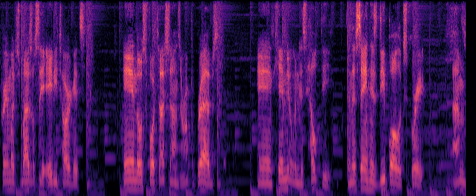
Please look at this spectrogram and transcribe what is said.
pretty much might as well say 80 targets, and those four touchdowns are up for grabs. And Cam Newton is healthy, and they're saying his deep ball looks great. I'm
